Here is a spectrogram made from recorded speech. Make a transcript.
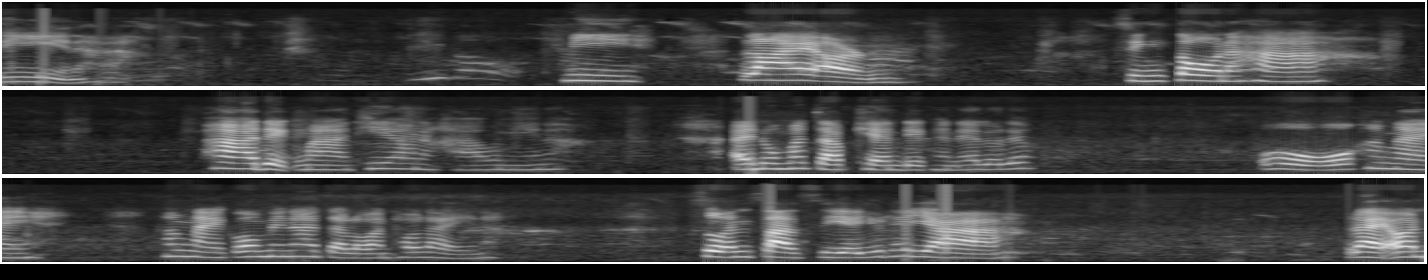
นี่นะคะ มีไลออนสิงโตนะคะ พาเด็กมาเที่ยวนะคะ วันนี้นะ ไอ้หนุ่มมาจับแขนเด็กให้แน่เร็วๆ โอ้โห ข้างใน ข้างในก็ไม่น่าจะร้อนเท่าไหร่นะ สวนสัตว์ศรีอยุธยา ไลออน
